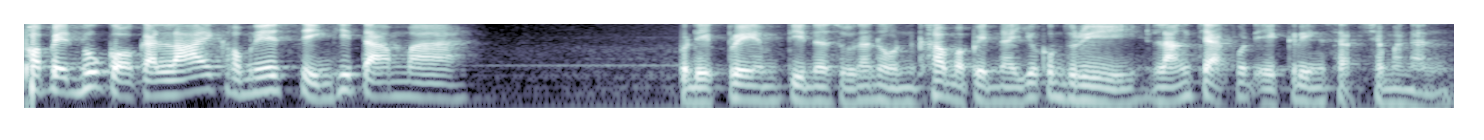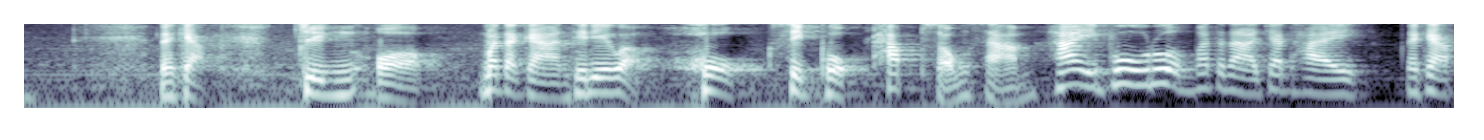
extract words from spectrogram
พอเป็นผู้ก่อการร้ายคอมมิวนิสต์สิ่งที่ตามมาพลเอกเปรมตินสุรานนท์เข้ามาเป็นนายกรัฐมนตรี หลังจากพลเอกเกรียงศักดิ์ชมานันท์ นะครับจึงออกมาตรการที่เรียกว่า 66 ทับ 23 ให้ผู้ร่วมพัฒนาชาติไทยนะครับ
